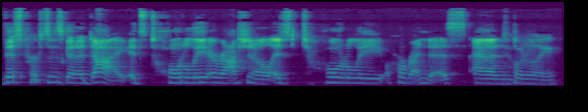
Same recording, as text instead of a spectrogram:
this person's gonna die it's totally irrational it's totally horrendous and totally.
